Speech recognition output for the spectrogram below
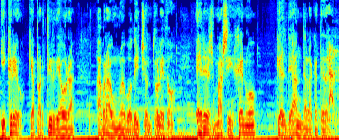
Y creo que a partir de ahora habrá un nuevo dicho en Toledo. Eres más ingenuo que el deán de la catedral.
